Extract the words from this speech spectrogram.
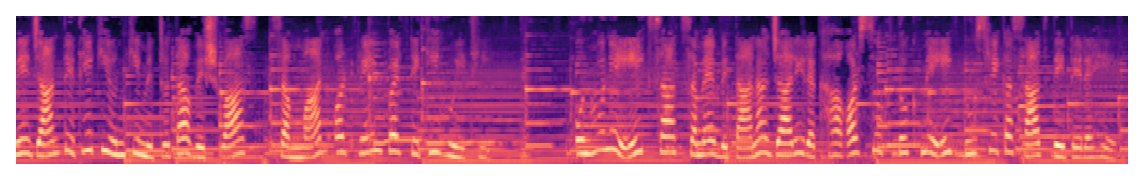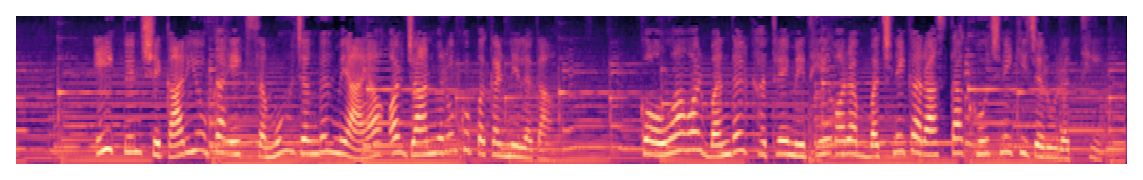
वे जानते थे कि उनकी मित्रता विश्वास, सम्मान और प्रेम पर टिकी हुई थी। उन्होंने एक साथ समय बिताना जारी रखा और सुख दुख में एक दूसरे का साथ देते रहे। एक दिन शिकारियों का एक समूह जंगल में आया और जानवरों को पकड़ने लगा। कौवा और बंदर खतरे में थे और अब बचने का रास्ता खोजने की ज़रूरत थी।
